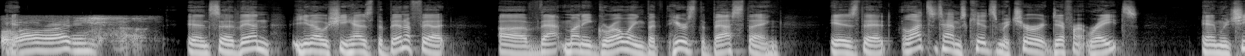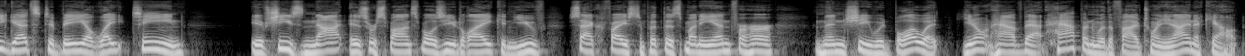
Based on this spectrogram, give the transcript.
Well, all righty. And so then, you know, she has the benefit of that money growing. But here's the best thing is that lots of times kids mature at different rates. And when she gets to be a late teen, if she's not as responsible as you'd like and you've sacrificed and put this money in for her, and then she would blow it, you don't have that happen with a 529 account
